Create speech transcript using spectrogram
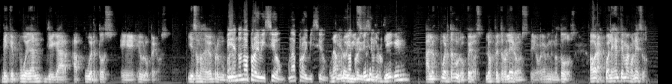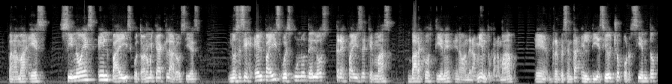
de que puedan llegar a puertos europeos y eso nos debe preocupar. Pidiendo una prohibición, una prohibición. Una prohibición, de que lleguen a los puertos europeos, los petroleros, eh, obviamente no todos. Ahora, ¿cuál es el tema con eso? Panamá es, si no es el país, pues todavía no me queda claro si es, no sé si es el país o es uno de los tres países que más barcos tiene en abanderamiento. Panamá eh, representa el 18%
